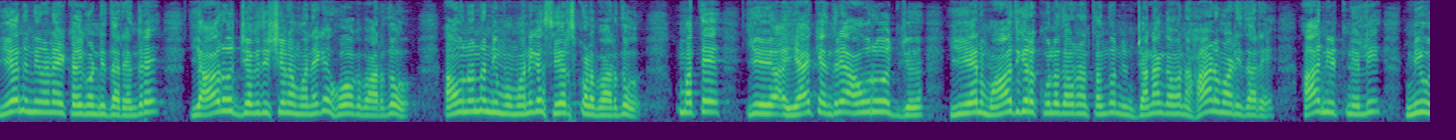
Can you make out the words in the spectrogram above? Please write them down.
ಏನು ನಿರ್ಣಯ ಕೈಗೊಂಡಿದ್ದಾರೆ ಅಂದರೆ, ಯಾರೂ ಜಗದೀಶನ ಮನೆಗೆ ಹೋಗಬಾರ್ದು. ಅವನನ್ನು ನಿಮ್ಮ ಮನೆಗೆ ಸೇರಿಸ್ಕೊಳ್ಬಾರ್ದು. ಮತ್ತು ಯಾಕೆಂದರೆ ಅವರು ಜ ಏನು ಮಾದಿಗರ ಕುಲದವ್ರನ್ನ ತಂದು ನಿಮ್ಮ ಜನಾಂಗವನ್ನು ಹಾಳು ಮಾಡಿದ್ದಾರೆ. ಆ ನಿಟ್ಟಿನಲ್ಲಿ ನೀವು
